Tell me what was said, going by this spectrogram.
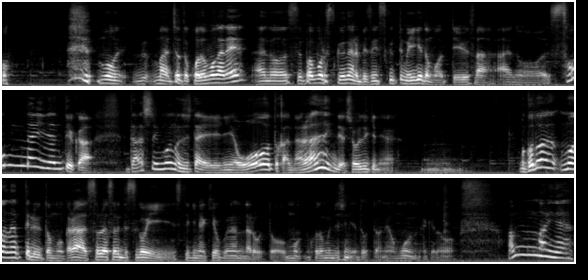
のもうまあちょっと子供がねあのスーパーボール救うなら別に救ってもいいけどもっていうさあのそんなになんていうか出し物自体に「おお」とかならないんだよ正直ね。うん。まあ、子供はなってると思うからそれはそれですごい素敵な記憶なんだろうと思う。子供自身にとってはね思うんだけど。あんまりね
